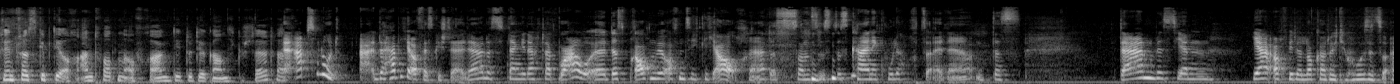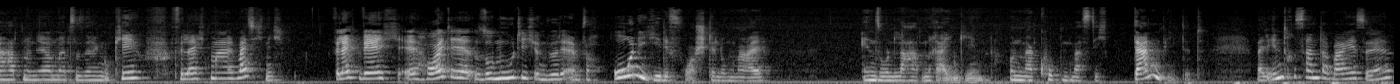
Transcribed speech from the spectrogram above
Pinterest gibt dir auch Antworten auf Fragen, die du dir gar nicht gestellt hast. Ja, absolut. Ah, Da habe ich auch festgestellt, ja, dass ich dann gedacht habe, wow, äh, das brauchen wir offensichtlich auch. Ja, das, sonst ist das keine coole Hochzeit. Ja. Und das da ein bisschen, ja, auch wieder locker durch die Hose zu atmen ja, und mal zu sagen, okay, vielleicht mal, weiß ich nicht. Vielleicht wäre ich äh, heute so mutig und würde einfach ohne jede Vorstellung mal in so einen Laden reingehen und mal gucken, was dich dann bietet. Weil interessanterweise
